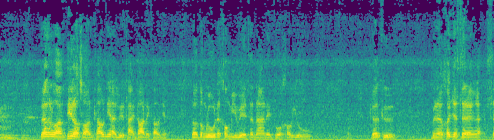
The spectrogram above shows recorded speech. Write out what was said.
อืมแล้วระหว่างที่เราสอนเขาเนี่ย หรือถ่ายทอดให้เขาเนี่ย เราต้องรู้นะเขามีเวทนาในตัวเขาอยู่ ก็คือเวลาเขาจะแสดงแส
